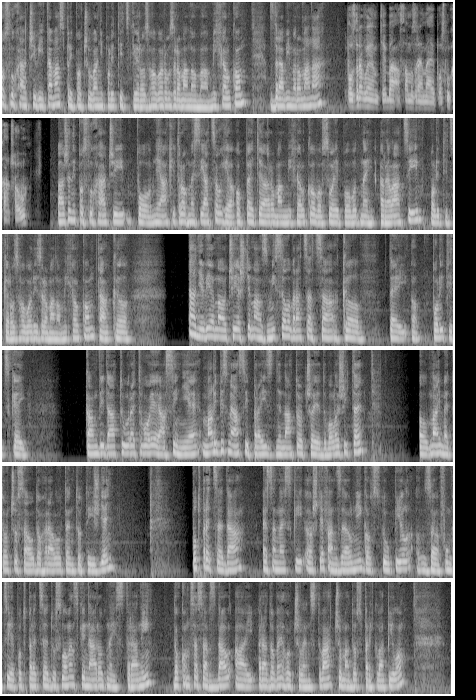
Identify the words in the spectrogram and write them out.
Poslucháči, vítam vás pri počúvaní politických rozhovorov s Romanom Michalkom. Zdravím Romana. Pozdravujem teba a samozrejme aj poslucháčov. Vážení poslucháči, po nejakých troch mesiacoch je opäť Roman Michalko vo svojej pôvodnej relácii politické rozhovory s Romanom Michalkom, tak eh, ja neviem, či ešte má zmysel vracať sa k tej eh, politickej kandidatúre tvojej asi nie. Mali by sme asi prejsť na to, čo je dôležité, najmä to, čo sa odohralo tento týždeň. Podpredseda sns e, Štefan Zelník odstúpil z funkcie podpredsedu Slovenskej národnej strany. Dokonca sa vzdal aj radového členstva, čo ma dosť prekvapilo.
